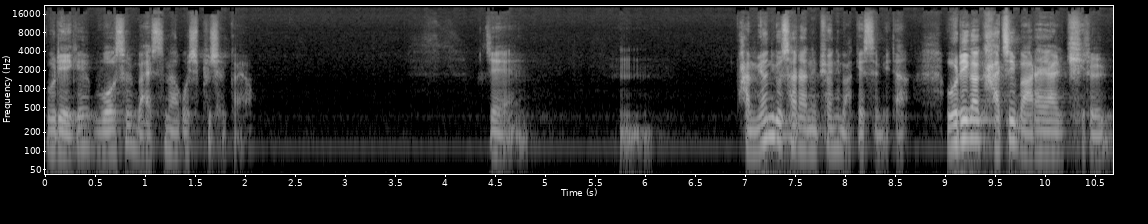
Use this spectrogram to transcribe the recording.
우리에게 무엇을 말씀하고 싶으실까요? 이제 음, 반면교사라는 표현이 맞겠습니다. 우리가 가지 말아야 할 길을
